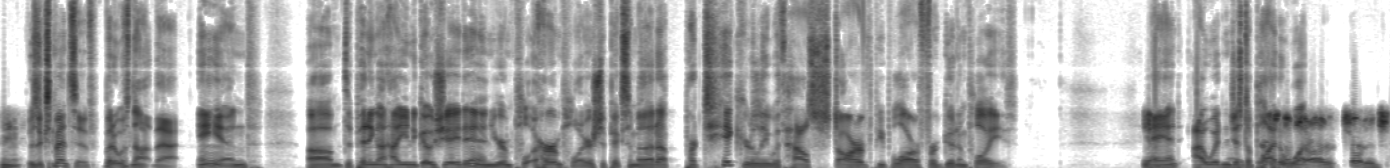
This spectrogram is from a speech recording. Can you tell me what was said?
Hmm. It was expensive, but it was not that. And um, depending on how you negotiate in, your empl- her employer should pick some of that up, particularly with how starved people are for good employees. Yeah. And I wouldn't just apply to no one. shortage.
